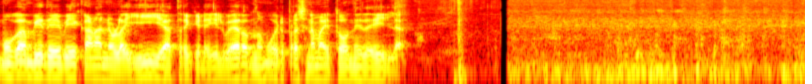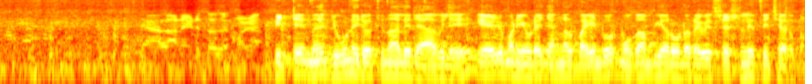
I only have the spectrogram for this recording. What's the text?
മൂകാംബി ദേവിയെ കാണാനുള്ള ഈ യാത്രയ്ക്കിടയിൽ വേറൊന്നും ഒരു പ്രശ്നമായി തോന്നിയതേയില്ല. പിറ്റേന്ന് ജൂൺ ഇരുപത്തിനാല് രാവിലെ ഏഴ് മണിയോടെ ഞങ്ങൾ ബൈണ്ടൂർ മൂകാംബിക റോഡ് റെയിൽവേ സ്റ്റേഷനിൽ എത്തിച്ചേർന്നു.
